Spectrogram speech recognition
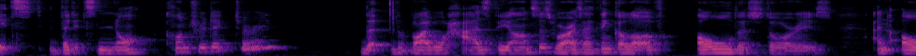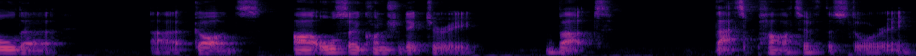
it's that it's not contradictory that the Bible has the answers, whereas I think a lot of older stories and older uh, gods are also contradictory, but that's part of the story.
